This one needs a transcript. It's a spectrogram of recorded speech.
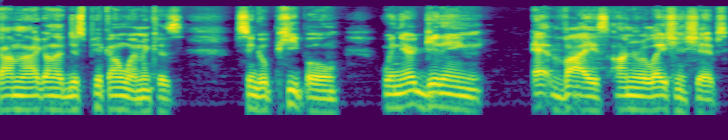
I'm not going to just pick on women because single people, when they're getting advice on relationships,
